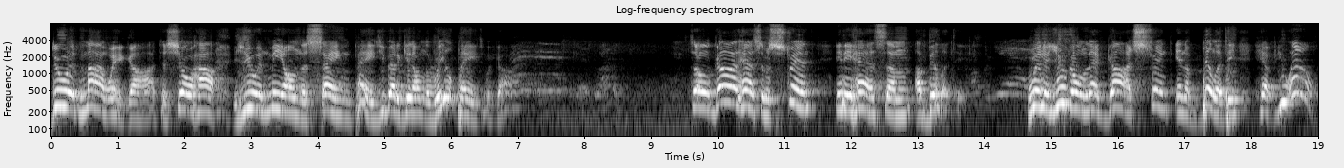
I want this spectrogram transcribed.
Do it my way, God, to show how you and me on the same page. You better get on the real page with God. So God has some strength and he has some ability. When are you going to let God's strength and ability help you out?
